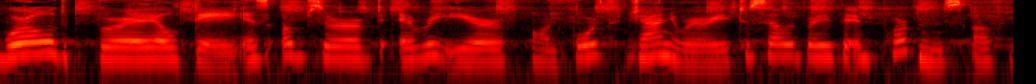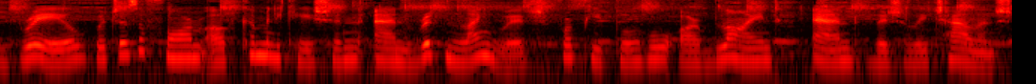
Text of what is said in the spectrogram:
World Braille Day is observed every year on 4th January to celebrate the importance of Braille, which is a form of communication and written language for people who are blind and visually challenged.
